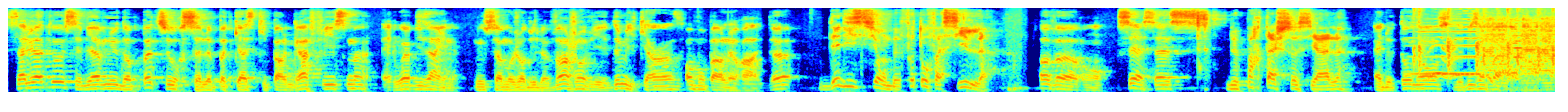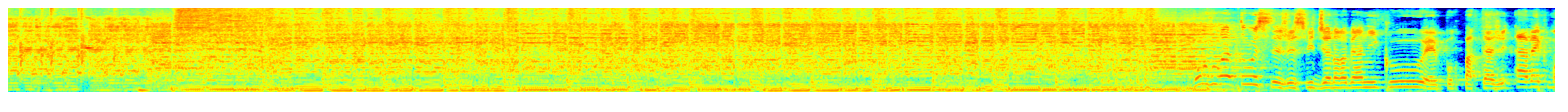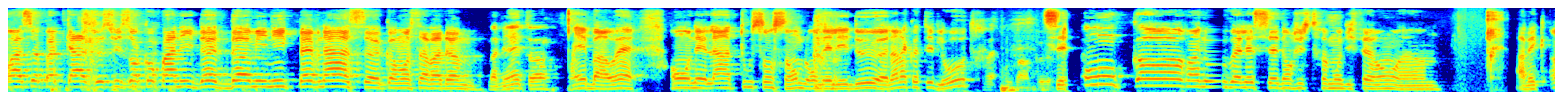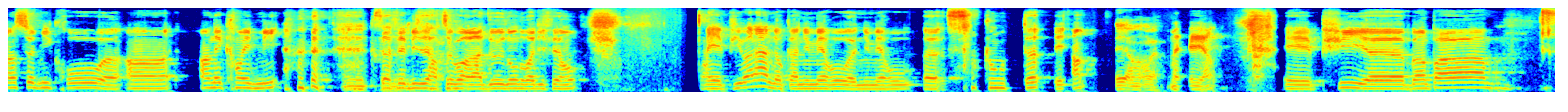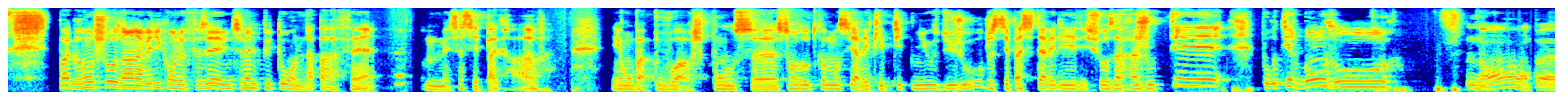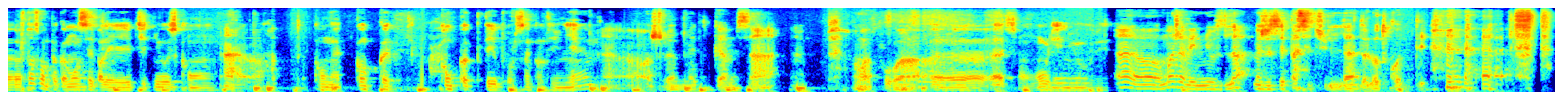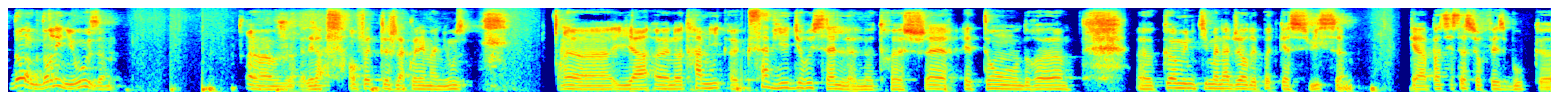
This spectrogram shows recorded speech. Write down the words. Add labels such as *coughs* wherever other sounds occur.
Salut à tous et bienvenue dans PodSource, le podcast qui parle graphisme et web design. Nous sommes aujourd'hui le 20 janvier 2015. On vous parlera de d'édition de photos faciles, Hover en CSS de partage social et de tendance de mise en page. Tous, je suis John Robert Nicou et pour partager avec moi ce podcast, je suis en compagnie de Dominique Pévenas. Comment ça va Dom? Bah bien et toi? Eh ben ouais, on est là tous ensemble, on est les deux euh, l'un à côté de l'autre. Ouais. C'est encore un nouvel essai d'enregistrement différent euh, avec un seul micro, euh, un, un écran et demi. Ça fait bizarre de se voir à deux endroits différents. Et puis voilà, donc un numéro euh, numéro euh, 51 Et un, ouais. et un. Et puis euh, ben pas pas grand chose. On avait dit qu'on le faisait une semaine plus tôt, on l'a pas fait, mais ça c'est pas grave. Et on va pouvoir, je pense, euh, sans doute commencer avec les petites news du jour. Je sais pas si tu avais des choses à rajouter pour dire bonjour. Non, on peut, je pense qu'on peut commencer par les petites news qu'on qu'on a conco- concoctées pour le 51e. alors, je vais me mettre comme ça. On va pouvoir. Euh, elles sont où les news? Alors, moi j'avais une news là, mais je sais pas si tu l'as de l'autre côté. *laughs* Donc, dans les news, euh, je vais regarder là. En fait, je la connais ma news. Euh, Il y a euh, notre ami euh, Xavier Durussel, notre cher et tendre community manager de podcast suisse, qui a passé ça sur Facebook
